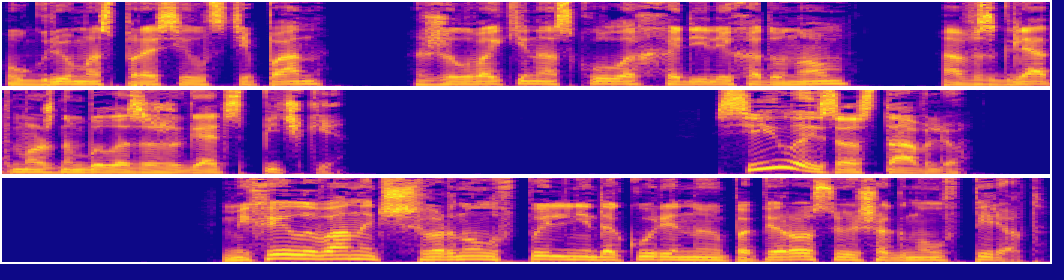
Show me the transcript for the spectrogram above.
Угрюмо спросил Степан, желваки на скулах ходили ходуном, а взгляд можно было зажигать спички. Силой заставлю. Михаил Иванович швырнул в пыль недокуренную папиросу и шагнул вперед.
